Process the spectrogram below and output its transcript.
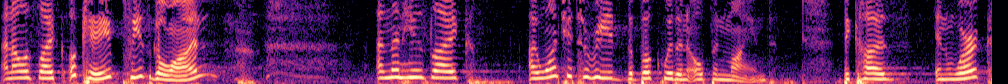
And I was like, okay, please go on. and then he was like, I want you to read the book with an open mind. Because in work,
